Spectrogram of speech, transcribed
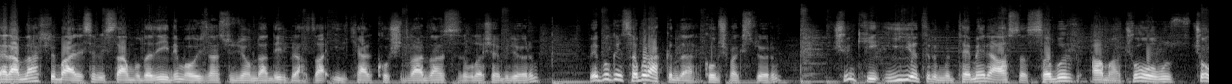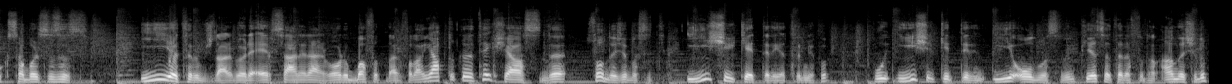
Selamlar. Maalesef İstanbul'da değilim. O yüzden stüdyomdan değil biraz daha ilkel koşullardan size ulaşabiliyorum. Ve bugün sabır hakkında konuşmak istiyorum. Çünkü iyi yatırımın temeli aslında sabır ama çoğumuz çok sabırsızız. İyi yatırımcılar böyle efsaneler, Warren Buffett'lar falan yaptıkları tek şey aslında son derece basit. İyi şirketlere yatırım yapıp bu iyi şirketlerin iyi olmasının piyasa tarafından anlaşılıp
